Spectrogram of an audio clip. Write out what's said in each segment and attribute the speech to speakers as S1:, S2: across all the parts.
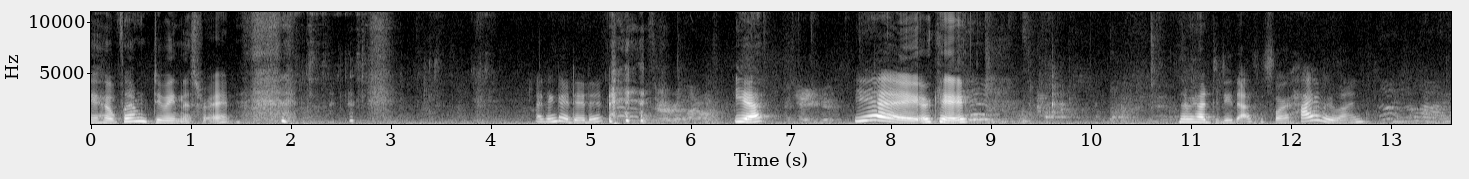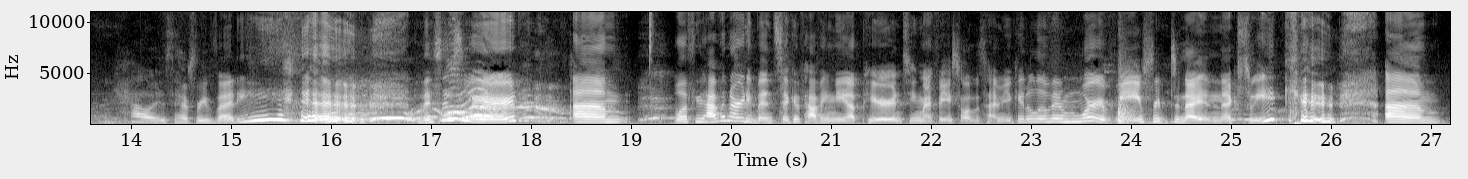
S1: Okay, hopefully I'm doing this right. I think I did it.
S2: Is there a red light on?
S1: yeah.
S2: Yeah, you're good.
S1: Yay, okay. Never had to do that before. Hi, everyone. How is everybody? this is weird. Um, well, if you haven't already been sick of having me up here and seeing my face all the time, you get a little bit more of me for tonight and next week. um,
